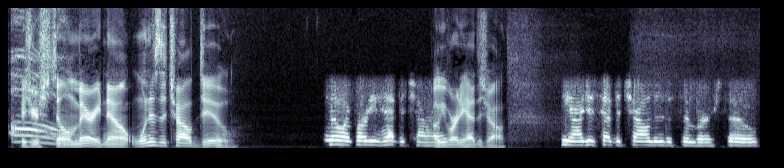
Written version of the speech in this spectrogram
because you're still Oh. married. Now, when does the child due? No, I've already had the child. Oh, you've already had the child. Yeah, I just had the child in December. So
